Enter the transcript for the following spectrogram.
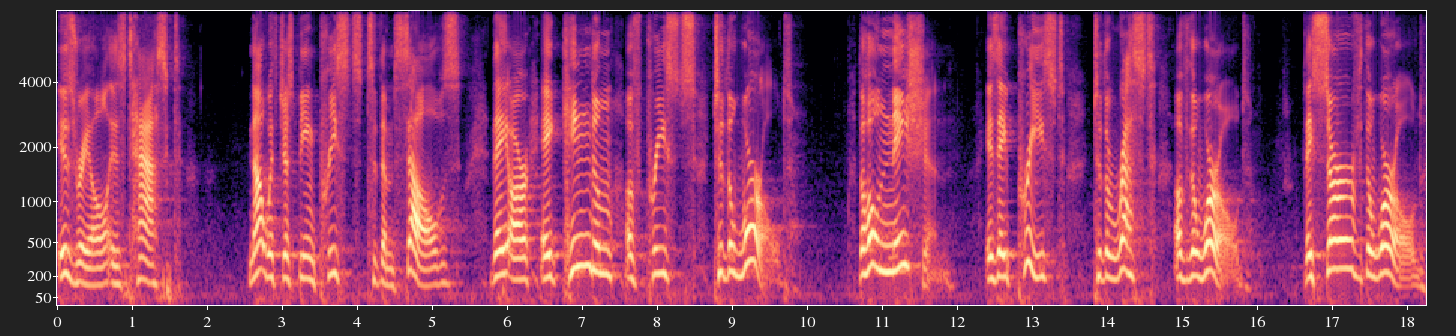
Israel is tasked not with just being priests to themselves, they are a kingdom of priests to the world. The whole nation is a priest to the rest of the world. They serve the world.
